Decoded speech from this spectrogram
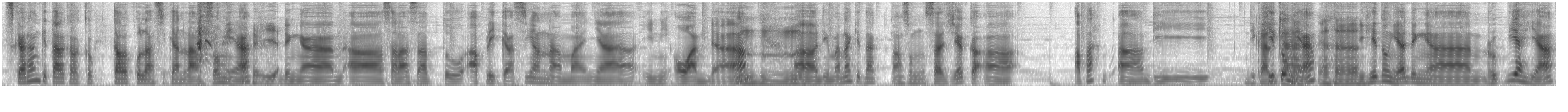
sekarang kita kalku- kalkulasikan langsung ya Iya. dengan uh, salah satu aplikasi yang namanya ini Owanda, Mhm. uh, di mana kita langsung saja ke uh, apa uh, di Dikalikan. hitung ya, Aha. dihitung ya dengan rupiah ya.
